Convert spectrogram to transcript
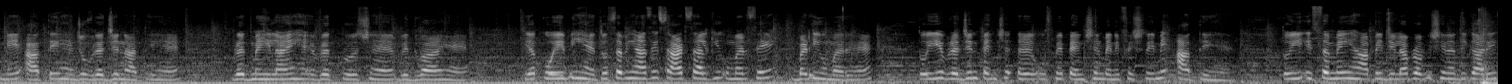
में आते हैं जो वृद्धजन आते हैं वृद्ध महिलाएँ हैं वृद्ध पुरुष हैं विधवाएँ हैं या कोई भी हैं तो सब यहाँ से 60 साल की उम्र से बड़ी उम्र है तो ये वृद्धजन पेंशन उसमें पेंशन बेनिफिशरी में आते हैं। तो ये इस समय यहाँ पे जिला प्रोविशन अधिकारी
